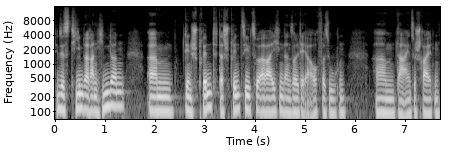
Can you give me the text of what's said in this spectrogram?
die das Team daran hindern, ähm, den Sprint, das Sprintziel zu erreichen, dann sollte er auch versuchen, ähm, da einzuschreiten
